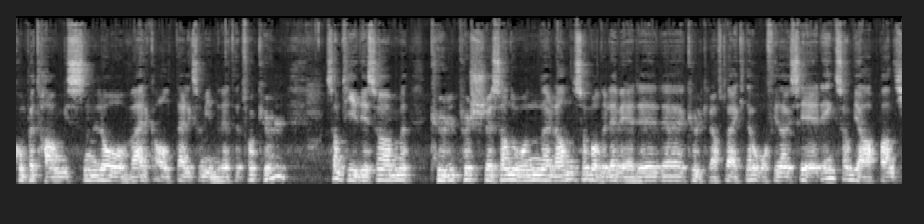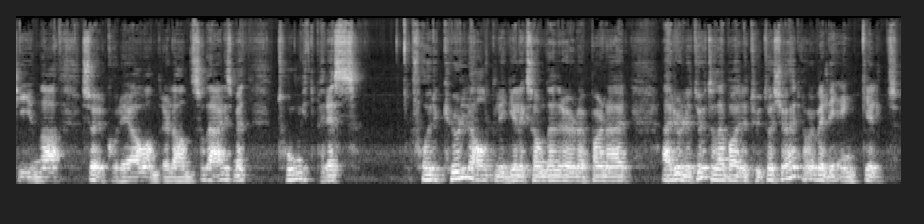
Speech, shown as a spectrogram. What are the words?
kompetansen, lovverk, alt er liksom innrettet for kull. Samtidig som kull pushes av noen land som både leverer eh, kullkraftverkene og finansiering, som Japan, Kina, Sør-Korea og andre land. Så det er liksom et tungt press for kull. Alt ligger liksom, Den røde løperen er, er rullet ut, og det er bare tut og kjør. og Veldig enkelt.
